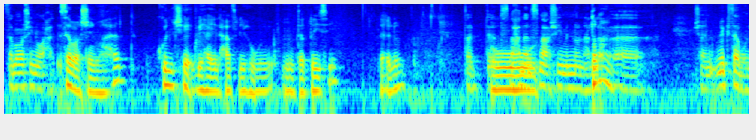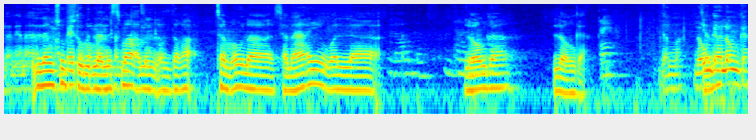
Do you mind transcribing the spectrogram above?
27 واحد. 27 واحد. كل شيء بهاي الحفلة هو من تدريسي لإلهم. طيب و- تسمح لنا نسمع شيء منهم هلا؟ طبعاً. آه، عشان نكسبهم لأني أنا بدنا نشوف شو بدنا نسمع من الحلوات. الأصدقاء تسمعونا سماعي ولا لونجا؟ لونجا. يلا لونجا لونجا.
